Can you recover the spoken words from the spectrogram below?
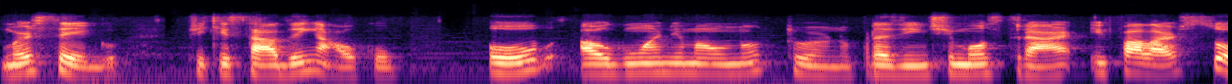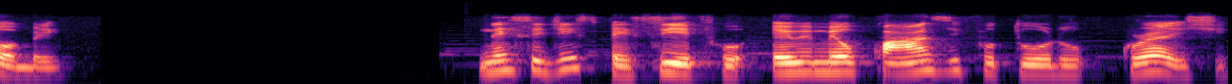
morcego fixado em álcool, ou algum animal noturno para a gente mostrar e falar sobre. Nesse dia específico, eu e meu quase futuro crush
